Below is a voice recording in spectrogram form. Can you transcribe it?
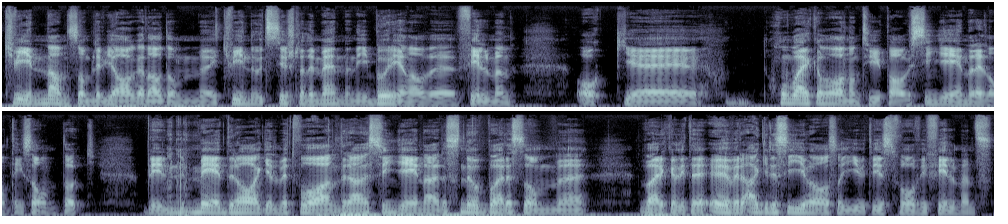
kvinnan som blev jagad av de äh, kvinnoutstyrslade männen i början av äh, filmen. Och eh, hon verkar vara någon typ av zigenare eller någonting sånt och blir meddragen med två andra snubbar som eh, verkar lite överaggressiva och så givetvis får vi filmens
